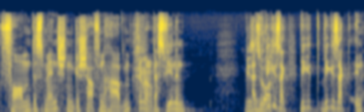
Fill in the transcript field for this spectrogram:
Form des Menschen geschaffen haben, Genau. dass wir einen also wie gesagt, wie, wie gesagt, in,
